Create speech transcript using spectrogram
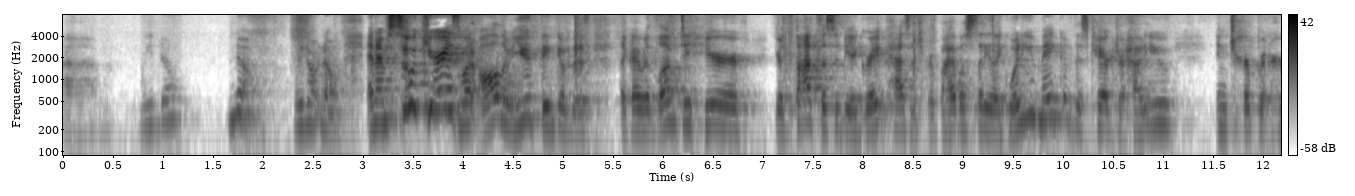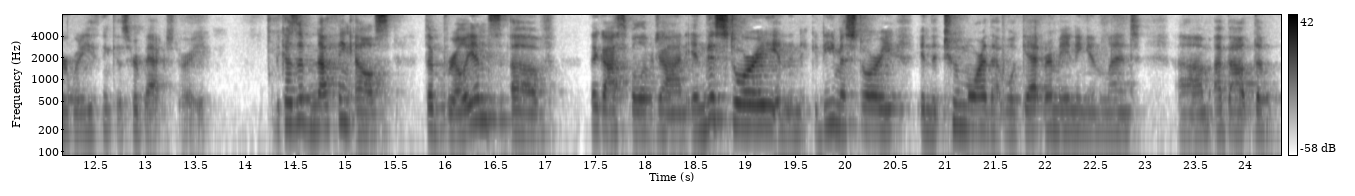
Um, we don't know. We don't know. And I'm so curious what all of you think of this. Like, I would love to hear your thoughts. This would be a great passage for Bible study. Like, what do you make of this character? How do you interpret her? What do you think is her backstory? Because if nothing else, the brilliance of the Gospel of John in this story, in the Nicodemus story, in the two more that we'll get remaining in Lent um, about the,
